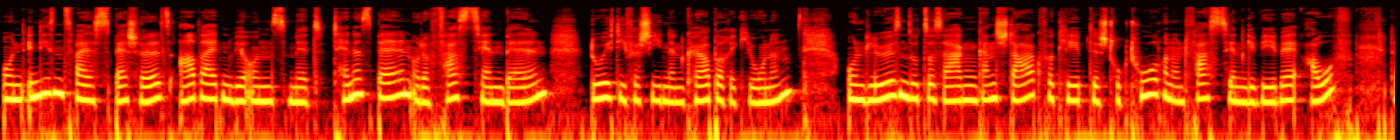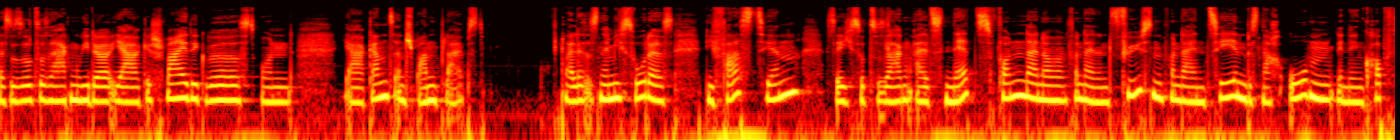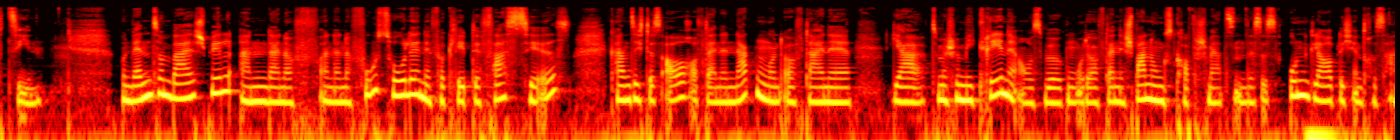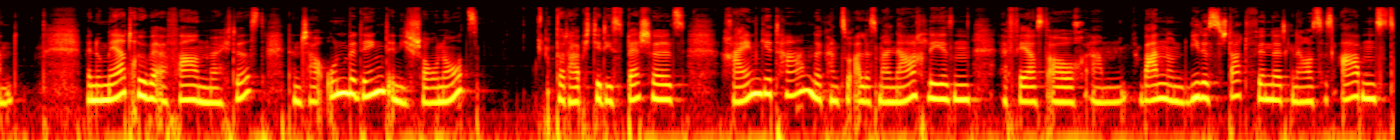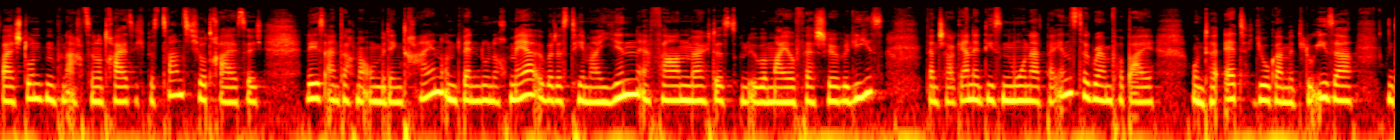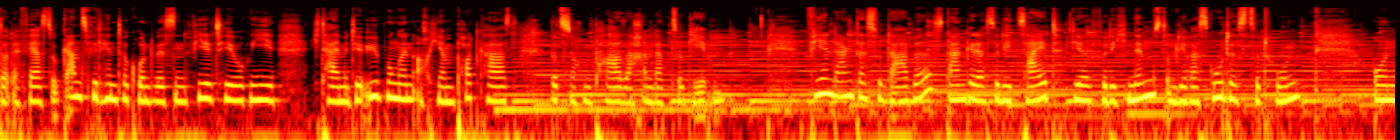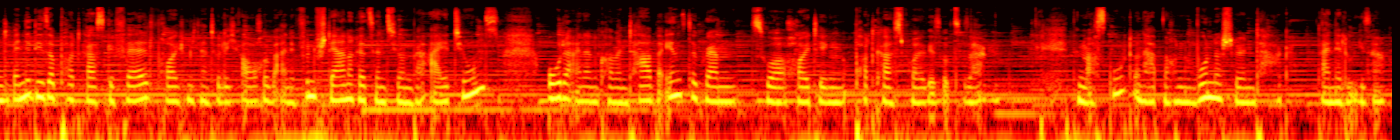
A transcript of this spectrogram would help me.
Und in diesen zwei Specials arbeiten wir uns mit Tennisbällen oder Faszienbällen durch die verschiedenen Körperregionen und lösen sozusagen ganz stark verklebte Strukturen und Fasziengewebe auf, dass du sozusagen wieder ja geschmeidig wirst und ja ganz entspannt bleibst. Weil es ist nämlich so, dass die Faszien sich sozusagen als Netz von deiner, von deinen Füßen, von deinen Zehen bis nach oben in den Kopf ziehen. Und wenn zum Beispiel an deiner, an deiner Fußsohle eine verklebte Faszie ist, kann sich das auch auf deinen Nacken und auf deine, ja, zum Beispiel Migräne auswirken oder auf deine Spannungskopfschmerzen. Das ist unglaublich interessant. Wenn du mehr darüber erfahren möchtest, dann schau unbedingt in die Show Notes. Dort habe ich dir die Specials reingetan. Da kannst du alles mal nachlesen. Erfährst auch, ähm, wann und wie das stattfindet. Genau, es ist abends, zwei Stunden von 18.30 Uhr bis 20.30 Uhr. Lese einfach mal unbedingt rein. Und wenn du noch mehr über das Thema Yin erfahren möchtest und über Myofascial Release, dann schau gerne diesen Monat bei Instagram vorbei unter yoga mit Luisa. Und dort erfährst du ganz viel Hintergrundwissen, viel Theorie. Ich teile mit dir Übungen. Auch hier im Podcast wird es noch ein paar Sachen dazu geben. Vielen Dank, dass du da bist. Danke, dass du die Zeit dir für dich nimmst, um dir was Gutes zu tun. Und wenn dir dieser Podcast gefällt, freue ich mich natürlich auch über eine 5-Sterne-Rezension bei iTunes oder einen Kommentar bei Instagram zur heutigen Podcast-Folge sozusagen. Dann mach's gut und hab noch einen wunderschönen Tag. Deine Luisa.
